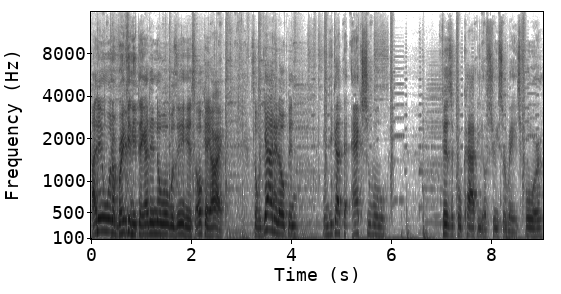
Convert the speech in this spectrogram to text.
I didn't wanna break anything. I didn't know what was in here. So, okay, all right. So we got it open and you got the actual physical copy of Streets of Rage 4.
